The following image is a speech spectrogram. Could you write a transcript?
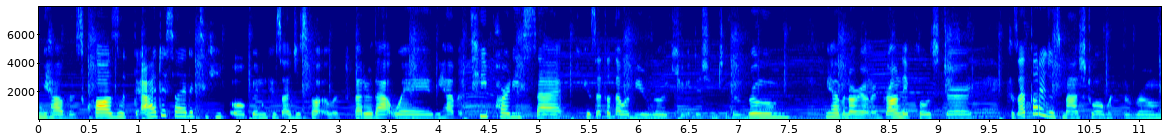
We have this closet that I decided to keep open because I just thought it looked better that way. We have a tea party set because I thought that would be a really cute addition to the room. We have an Ariana Grande poster because I thought it just matched well with the room.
